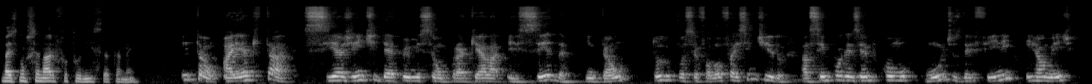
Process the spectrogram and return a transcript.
mas num cenário futurista também. Então, aí é que tá. Se a gente der permissão para que ela exceda, então tudo que você falou faz sentido. Assim, por exemplo, como muitos definem, e realmente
